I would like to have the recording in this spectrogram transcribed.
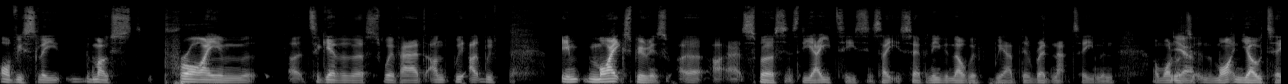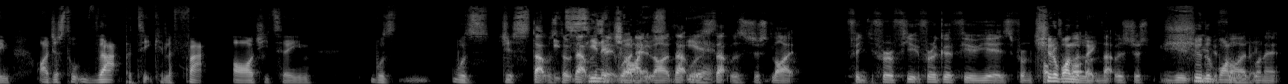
obviously the most prime uh, togetherness we've had. And we, uh, we've in my experience uh, at Spurs since the 80s, since 87, even though we've, we had the Redknapp team and, and one yeah. of the Martin Jol team, I just thought that particular fat Archie team was was just that was the, that was it, wasn't it? Like that was yeah. that was just like for for a few for a good few years from should have won bottom, the league. That was just you should have won, the league. wasn't it?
